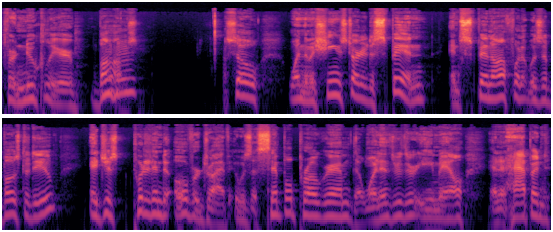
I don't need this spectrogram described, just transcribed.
for nuclear bombs. So when the machine started to spin and spin off what it was supposed to do, it just put it into overdrive. It was a simple program that went in through their email, and it happened.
